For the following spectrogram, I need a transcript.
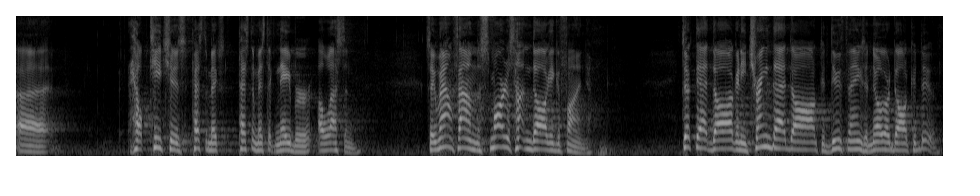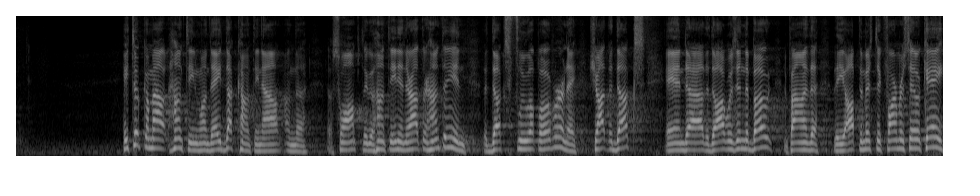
uh, help teach his pessimistic neighbor a lesson. So he went and found the smartest hunting dog he could find. He took that dog and he trained that dog to do things that no other dog could do. He took him out hunting one day, duck hunting out on the swamps to go hunting, and they're out there hunting, and the ducks flew up over and they shot the ducks, and uh, the dog was in the boat. And finally, the, the optimistic farmer said, Okay,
